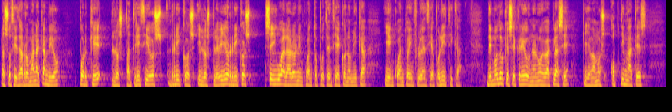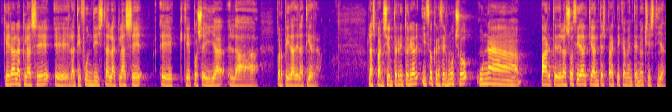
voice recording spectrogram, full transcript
la sociedad romana cambió porque los patricios ricos y los plebeyos ricos se igualaron en cuanto a potencia económica y en cuanto a influencia política, de modo que se creó una nueva clase que llamamos optimates, que era la clase eh, latifundista, la clase eh, que poseía la propiedad de la tierra. La expansión territorial hizo crecer mucho una parte de la sociedad que antes prácticamente no existía,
